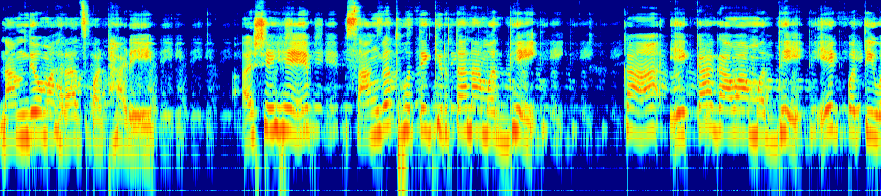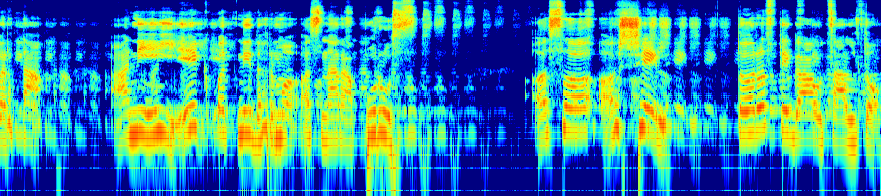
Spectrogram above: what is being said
नामदेव महाराज पठाडे. असे हे सांगत होते कीर्तनामध्ये का एका गावामध्ये एक पतिवर्ता आणि एक पत्नी धर्म असणारा पुरुष. असं असेल तरच ते गाव चालतं.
